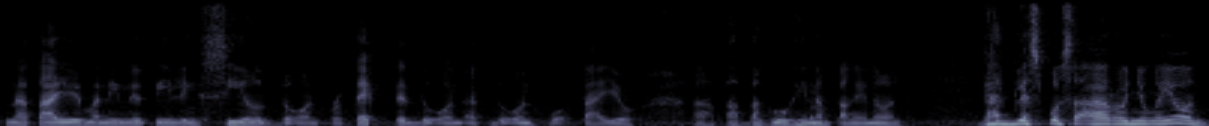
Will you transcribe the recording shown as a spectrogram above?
na tayo ay maninitiling sealed doon, protected doon at doon po tayo ah, babaguhin ng Panginoon. God bless po sa araw nyo ngayon.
